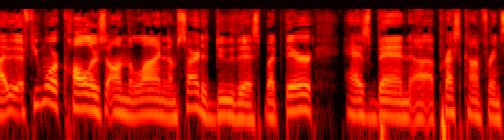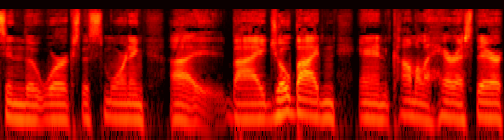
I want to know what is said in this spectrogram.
Uh, a few more callers on the line, and I'm sorry to do this, but there has been a press conference in the works this morning uh, by Joe Biden and Kamala Harris. They're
